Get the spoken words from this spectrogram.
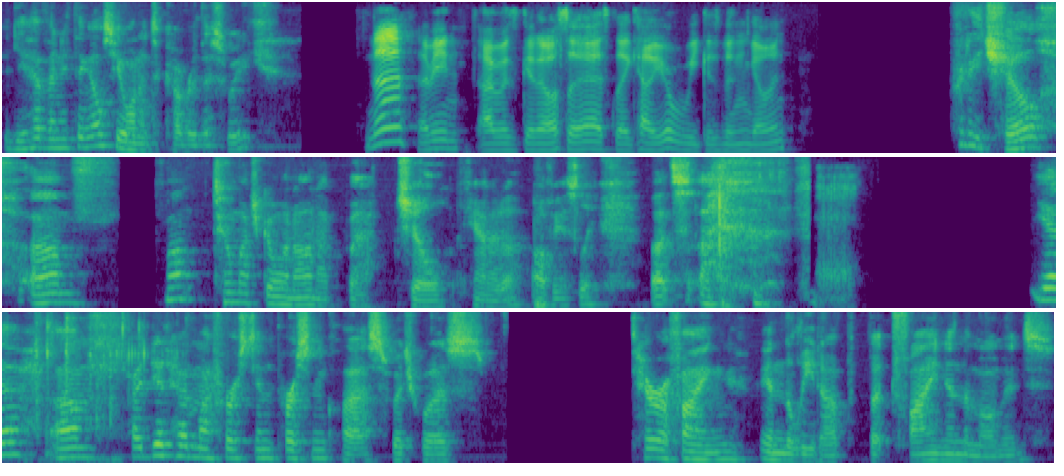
did you have anything else you wanted to cover this week? Nah, I mean, I was gonna also ask like how your week has been going. Pretty chill. Um, not too much going on. At, uh, chill, Canada, obviously, but uh, yeah. Um, I did have my first in-person class, which was terrifying in the lead up, but fine in the moment.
